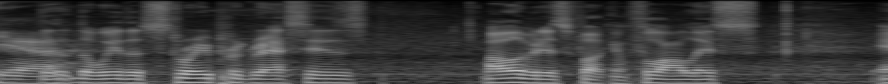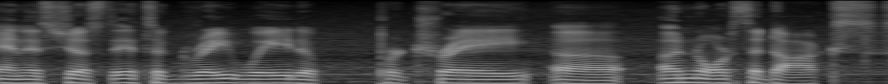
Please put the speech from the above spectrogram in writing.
Yeah. the, the way the story progresses all of it is fucking flawless and it's just it's a great way to portray uh unorthodox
